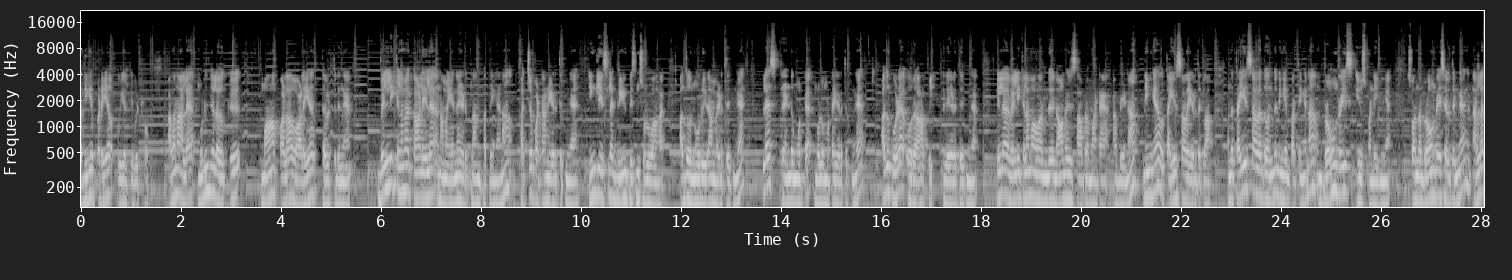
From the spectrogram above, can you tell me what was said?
அதிகப்படியாக உயர்த்தி விட்டுரும். அதனால் முடிஞ்ச அளவுக்கு மா பலா வாழையை தவிர்த்துடுங்க. வெள்ளிக்கிழமை காலையில் நம்ம என்ன எடுக்கலாம்னு பார்த்தீங்கன்னா பச்சை பட்டாணி எடுத்துக்கோங்க. இங்கிலீஷில் க்ரீன் பீஸ்னு சொல்லுவாங்க. அது ஒரு நூறு கிராம் எடுத்துக்கோங்க. ப்ளஸ் ரெண்டு முட்டை முழு முட்டை எடுத்துக்கோங்க. அது கூட ஒரு ஆப்பிள் இதை எடுத்துக்கோங்க. இல்லை வெள்ளிக்கிழமை வந்து நான்வெஜ் சாப்பிட மாட்டேன் அப்படின்னா நீங்கள் ஒரு தயிர் சாதம் எடுத்துக்கலாம். அந்த தயிர் சாதத்தை வந்து நீங்கள் பார்த்தீங்கன்னா ப்ரௌன் ரைஸ் யூஸ் பண்ணிக்கிங்க. ஸோ அந்த ப்ரௌன் ரைஸ் எடுத்துங்க. நல்லா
